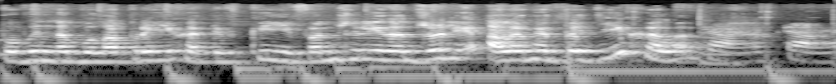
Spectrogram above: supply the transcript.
повинна була приїхати в Київ Анджеліна Джолі, але не доїхала. так, так.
